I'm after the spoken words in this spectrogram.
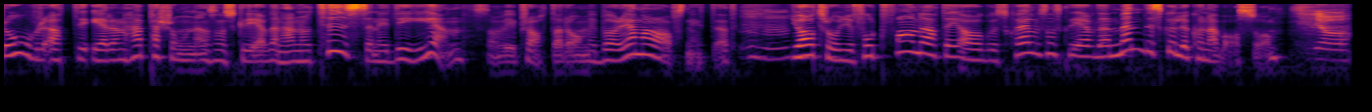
tror att det är den här personen som skrev den här notisen i DN som vi pratade om i början av avsnittet. Mhm. Jag tror ju fortfarande att det är August själv som skrev den men det skulle kunna vara så. Ja.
